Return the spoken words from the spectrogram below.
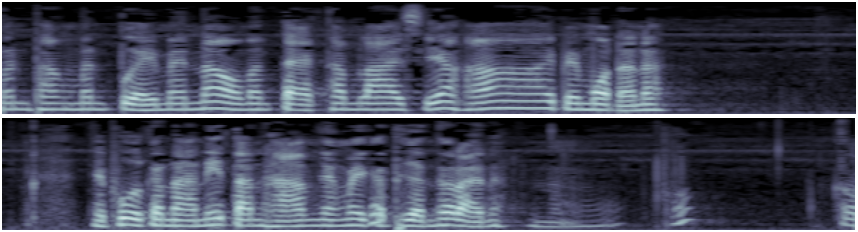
มันพังมันเปื่อยมันเน่า มันแตกทำลายเสียหายไปหมดอะนะแต่พูดขนาดนี้ตันหามยังไม่กระเทือนเท่าไหร่นะก็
